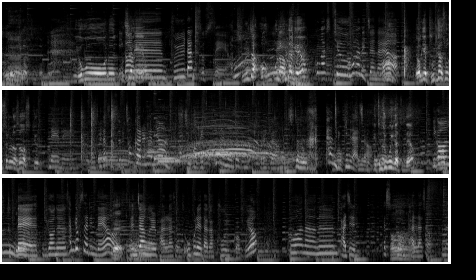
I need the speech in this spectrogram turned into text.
분위기 같은데 요거는 고추장이에요? 이거는 불닭 소스예요. 불닭? 어? 오늘 불닭이에요? 홍합 스튜 홍합 있잖아요. 여기에 불닭 소스를 넣어서 스튜. 네네. 어, 불닭 소스를 첨가를 하면 더 매콤하면서 좀 뭐랄까요? 진짜 핫한 느낌이 나죠. 이게 돼지고기 같은데요? 이건 네 이거는 삼겹살인데요. 네. 된장을 발라서 이제 오븐에다가 구울 거고요. 또 하나는 바질 페스토 아. 발라서 하나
